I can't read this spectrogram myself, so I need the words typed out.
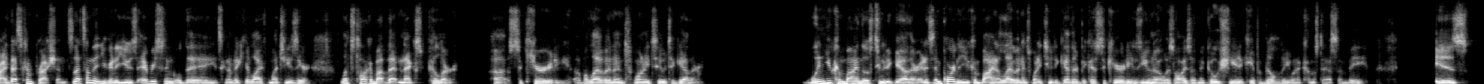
All right, that's compression. So that's something you're going to use every single day. It's going to make your life much easier. Let's talk about that next pillar, uh, security of 11 and 22 together. When you combine those two together, and it's important that you combine 11 and 22 together because security, as you know, is always a negotiated capability when it comes to SMB, is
